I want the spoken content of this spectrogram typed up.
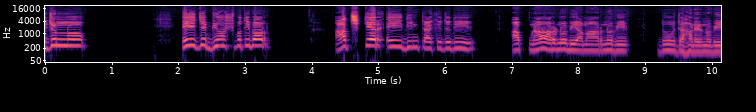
এজন্য এই যে বৃহস্পতিবার, আজকের এই দিনটাকে যদি আপনার নবী, আমার নবী দু জাহানের নবী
